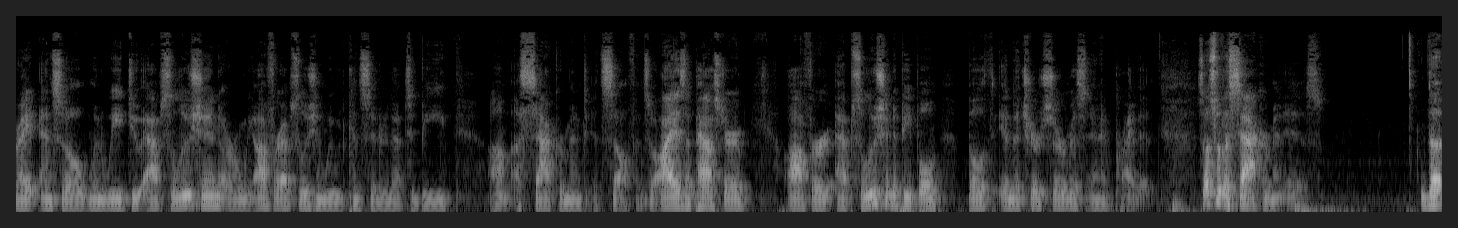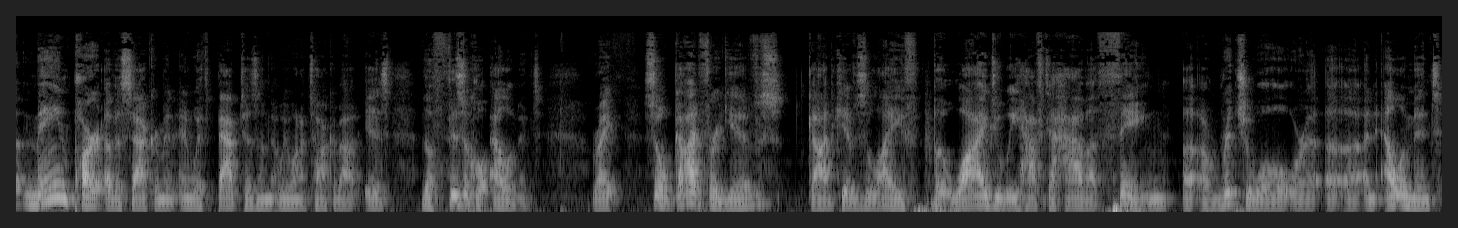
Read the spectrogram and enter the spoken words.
right? And so when we do absolution or when we offer absolution, we would consider that to be um, a sacrament itself. And so I, as a pastor, offer absolution to people both in the church service and in private. So that's what a sacrament is. the main part of a sacrament and with baptism that we want to talk about is the physical element, right? So God forgives, God gives life, but why do we have to have a thing, a, a ritual, or a, a, an element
